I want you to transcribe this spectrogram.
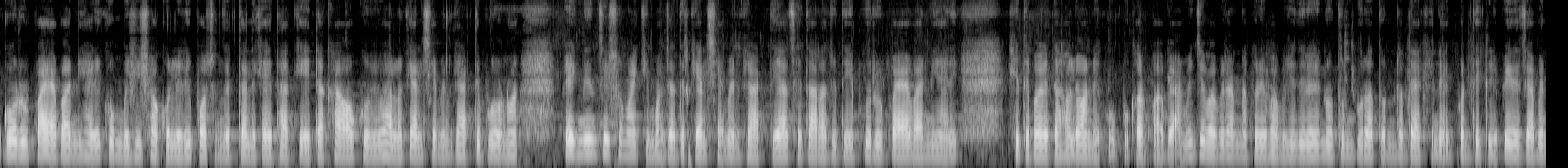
গরুর পায়া বা নিহারি কম বেশি সকলেরই পছন্দের তালিকায় থাকে। এটা খাওয়াও খুবই ভালো, ক্যালসিয়ামের ঘাটতি পূরণ হয়। প্রেগনেন্সির সময় কিংবা যাদের ক্যালসিয়ামের ঘাটতি আছে, তারা যদি এই গরুর পায়া বা নিহারি খেতে পারে, তাহলে অনেক উপকার পাবে। আমি যেভাবে রান্না করি, এভাবে যদি নতুন পুরাতনটা দেখেন, একবার দেখলে পেরে যাবেন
